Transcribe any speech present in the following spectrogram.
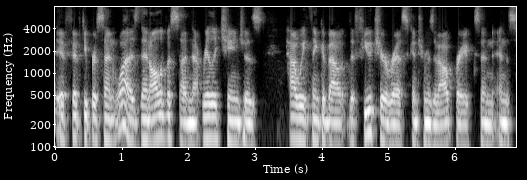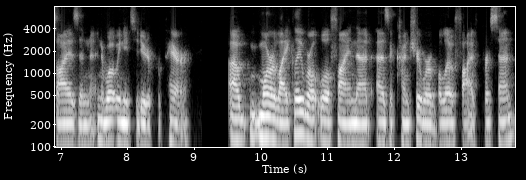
if 50% was, then all of a sudden that really changes how we think about the future risk in terms of outbreaks and, and the size and, and what we need to do to prepare. Uh, more likely, we'll, we'll find that as a country we're below 5%.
